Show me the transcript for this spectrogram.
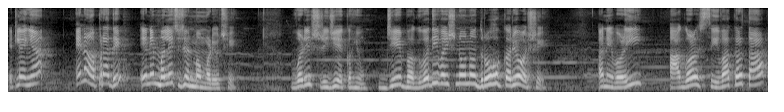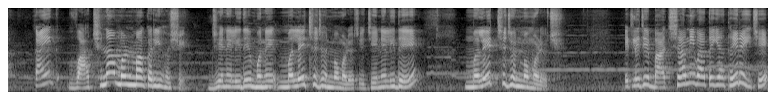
એટલે અહીંયા એના અપરાધે એને મલેચ જન્મ મળ્યો છે. વળી શ્રીજીએ કહ્યું, જે ભગવદી વૈષ્ણવનો દ્રોહ કર્યો હશે અને વળી આગળ સેવા કરતાં કાંઈક વાંચના મનમાં કરી હશે, જેને લીધે મને મલેચ્છ જન્મ મળ્યો છે, જેને લીધે મલેચ્છ જન્મ મળ્યો છે. એટલે જે બાદશાહની વાત અહીંયા થઈ રહી છે,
